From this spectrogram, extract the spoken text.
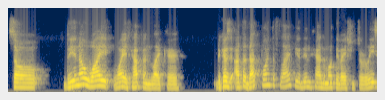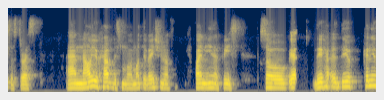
So do you know why why it happened? Like uh, because at that point of life you didn't have the motivation to release the stress and now you have this motivation of finding inner peace so yeah do you, do you can you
